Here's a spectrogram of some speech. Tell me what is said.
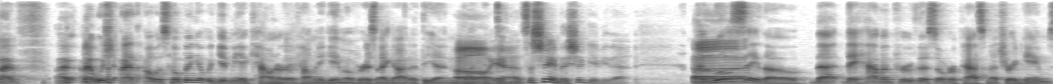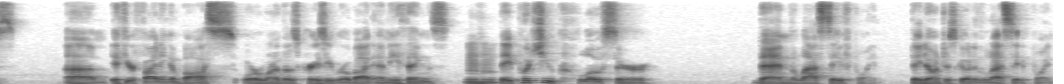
I've I, I wish I, I was hoping it would give me a counter of how many game overs I got at the end. oh yeah, didn't. it's a shame. They should give you that. I will Uh, say though that they have improved this over past Metroid games. Um, if you're fighting a boss or one of those crazy robot E.M.M.I. things, Mm-hmm. they put you closer than the last save point. They don't just go to the last save point.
